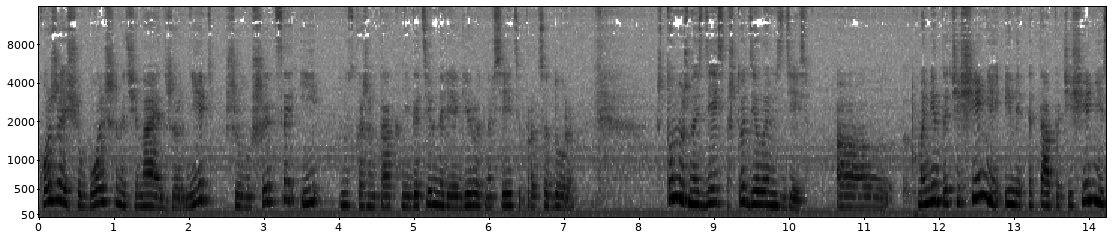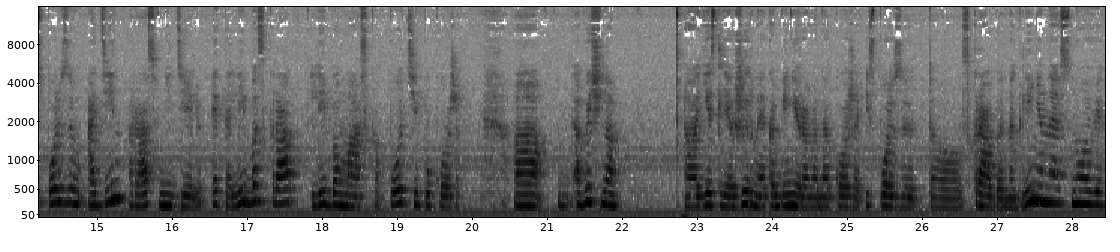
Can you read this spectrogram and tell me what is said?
кожа еще больше начинает жирнеть, шелушиться и, ну, скажем так, негативно реагирует на все эти процедуры. Что нужно здесь, что делаем здесь? А, момент очищения или этап очищения используем один раз в неделю. Это либо скраб, либо маска по типу кожи. А, обычно а, если жирная комбинированная кожа использует а, скрабы на глиняной основе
